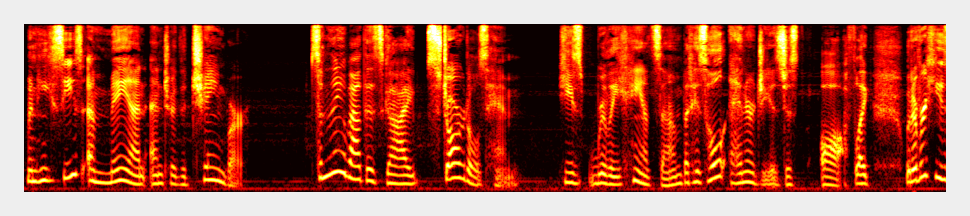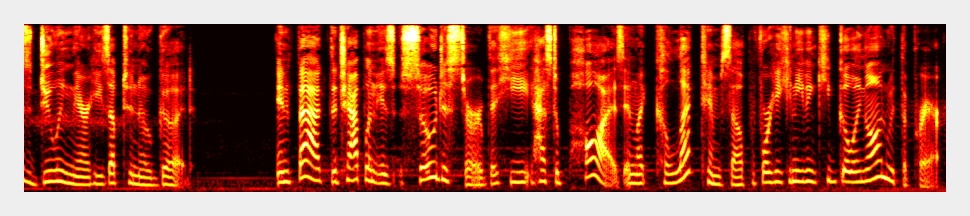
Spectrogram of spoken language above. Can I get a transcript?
when he sees a man enter the chamber. Something about this guy startles him. He's really handsome, but his whole energy is just off. Like whatever he's doing there, he's up to no good. In fact, the chaplain is so disturbed that he has to pause and like collect himself before he can even keep going on with the prayer.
